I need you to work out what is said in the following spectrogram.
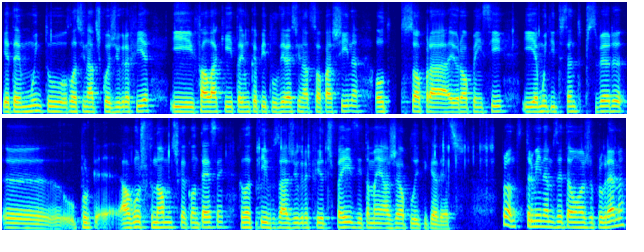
e até muito relacionados com a geografia. E fala aqui, tem um capítulo direcionado só para a China, outro só para a Europa em si, e é muito interessante perceber uh, porque, alguns fenómenos que acontecem relativos à geografia dos países e também à geopolítica desses. Pronto, terminamos então hoje o programa.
